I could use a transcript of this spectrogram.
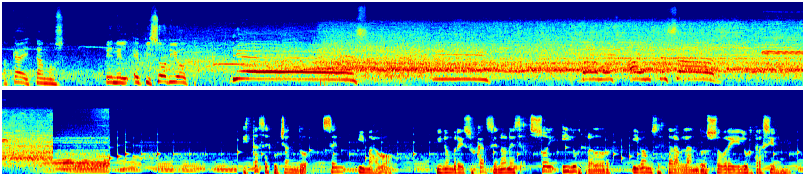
Acá estamos en el episodio 10. Y vamos a empezar. Estás escuchando Zen y Mago. Mi nombre es Oscar Senones, soy ilustrador y vamos a estar hablando sobre ilustración.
